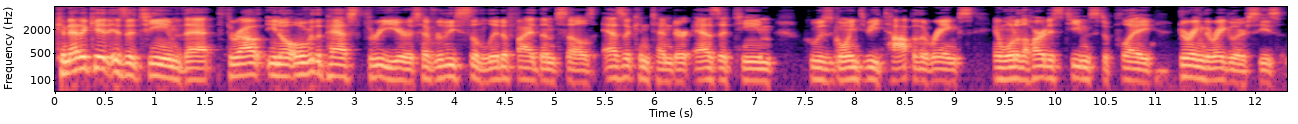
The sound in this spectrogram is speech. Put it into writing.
Connecticut is a team that throughout, you know, over the past three years have really solidified themselves as a contender, as a team who is going to be top of the ranks and one of the hardest teams to play during the regular season.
